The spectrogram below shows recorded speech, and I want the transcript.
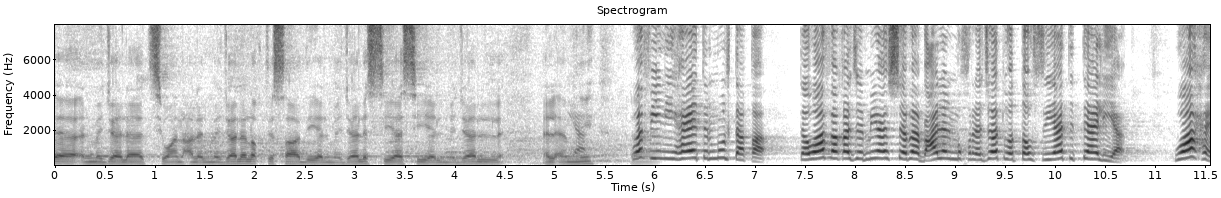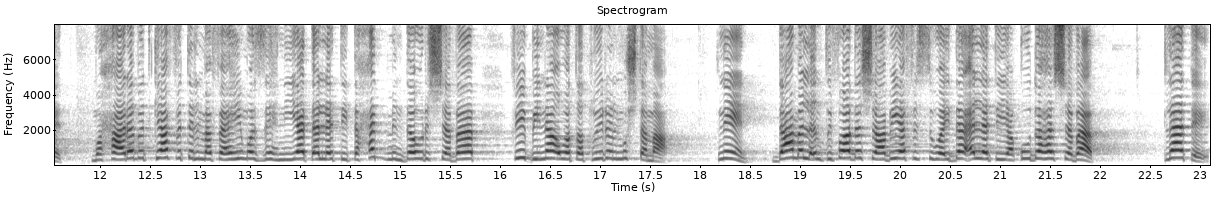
المجالات سواء على المجال الاقتصادي المجال السياسي المجال الأمني. وفي نهاية الملتقى توافق جميع الشباب على المخرجات والتوصيات التالية. واحد محاربة كافة المفاهيم والذهنيات التي تحد من دور الشباب في بناء وتطوير المجتمع. اثنين دعم الانتفاضة الشعبية في السويداء التي يقودها الشباب. ثلاثة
